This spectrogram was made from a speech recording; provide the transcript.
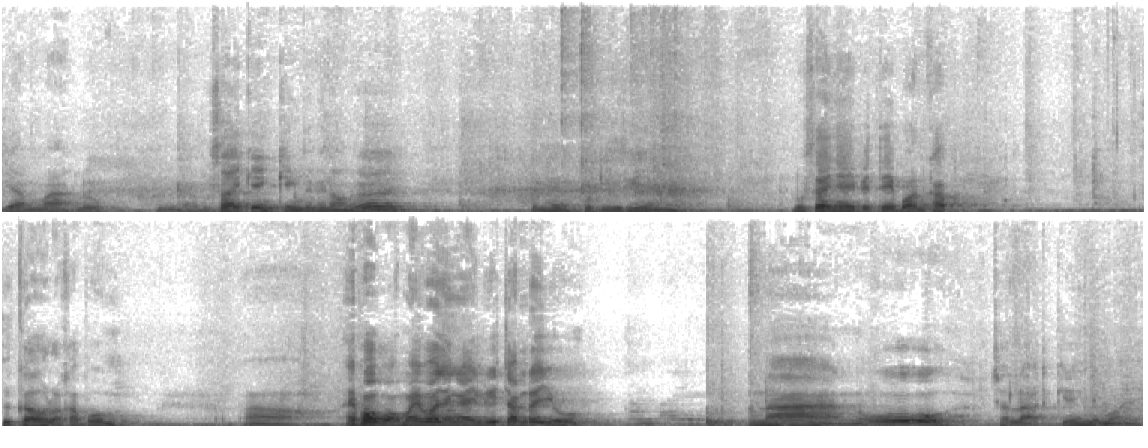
เยี่ยมมากลูกนี่แหละลูกชายเก่งเก่งแต่พี่น้องเอ้ยเป็นเฮ้ยผู้ดีที่ยังไงลูกชายใหญ่ไปเตะบอลครับ คือเก่าเหรอครับผมอ่าให้พ่อบอกไหมว่ายังไง หรือจำได้อยู่นานโอ้ฉลาดเก่งนี่มอนี่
